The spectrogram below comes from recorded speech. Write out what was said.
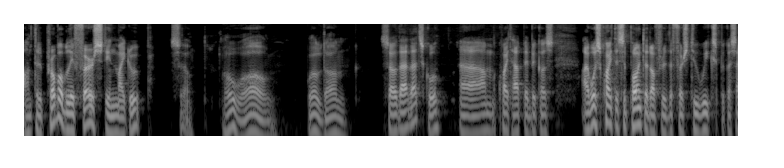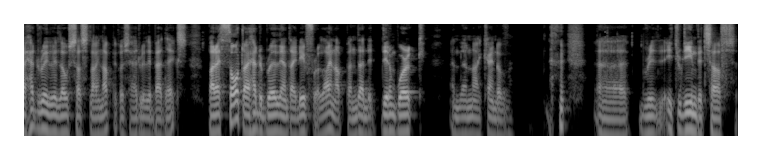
until probably first in my group. So Oh wow, well done. so that that's cool. Uh, I'm quite happy because I was quite disappointed after the first two weeks because I had really low SAS lineup because I had really bad decks. But I thought I had a brilliant idea for a lineup, and then it didn't work. And then I kind of uh, re- it redeemed itself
